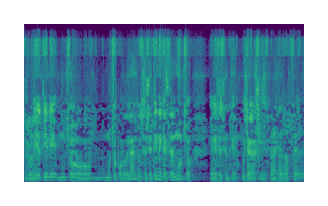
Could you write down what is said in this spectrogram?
pero el día tiene mucho, mucho por delante, o sea, se tiene que hacer mucho en ese sentido. Muchas gracias. Gracias a ustedes.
